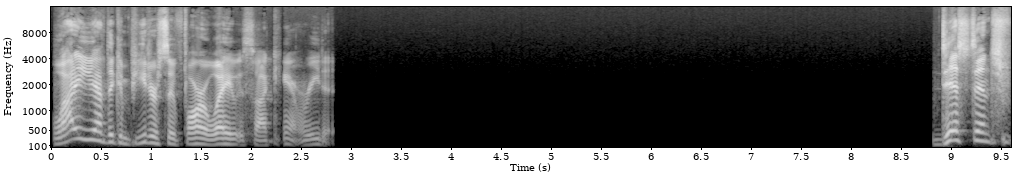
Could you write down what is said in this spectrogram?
Why do you have the computer so far away so I can't read it? Distance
